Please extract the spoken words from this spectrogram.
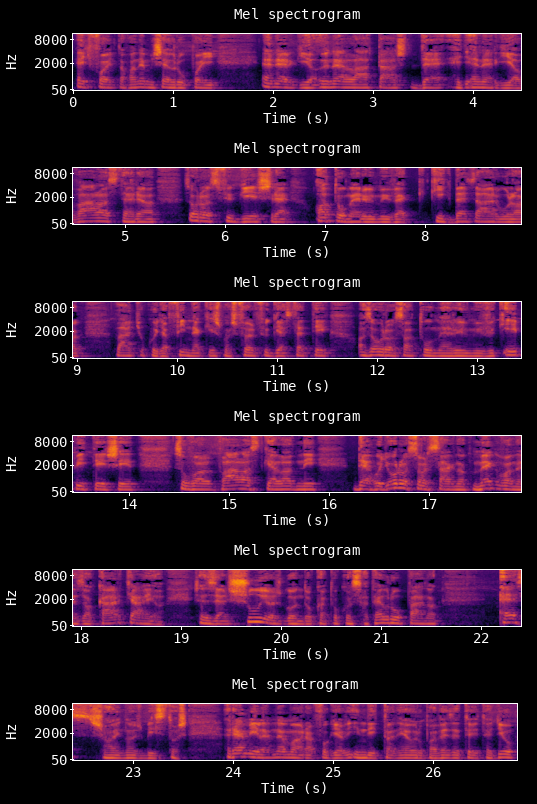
egyfajta, ha nem is európai energia önellátást, de egy energia választ erre az orosz függésre, atomerőművek kik bezárólag. Látjuk, hogy a finnek is most fölfüggesztették az orosz atomerőművük építését, szóval választ kell adni, de hogy Oroszországnak megvan ez a kártyája, és ezzel súlyos gondokat okozhat Európának, ez sajnos biztos. Remélem nem arra fogja indítani Európa vezetőit, hogy jó,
